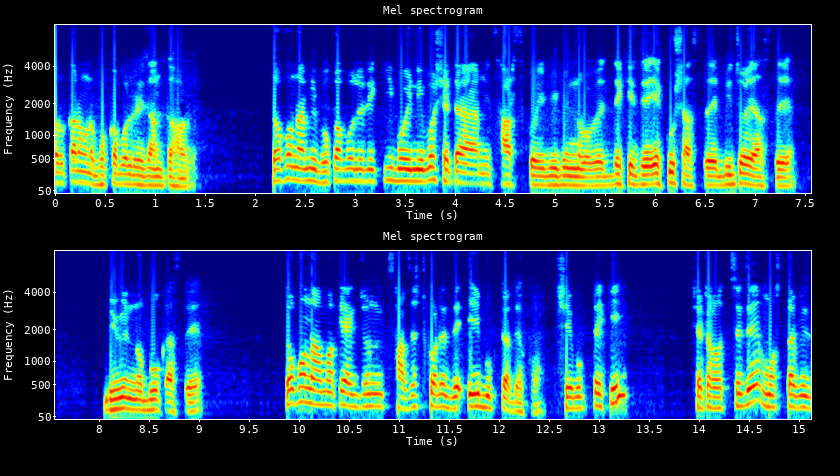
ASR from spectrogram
দরকার, আমার ভোকা ভোকাবুলারি জানতে হবে। তখন আমি ভোকাবুলারি কি বই নিব সেটা আমি সার্চ করি বিভিন্নভাবে, দেখি যে একুশ আছে, বিজয় আছে, বিভিন্ন বুক আছে। তখন আমাকে একজন সাজেস্ট করে যে এই বুকটা দেখো, সে বুকটা কি? সেটা হচ্ছে যে মোস্তাফিজ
